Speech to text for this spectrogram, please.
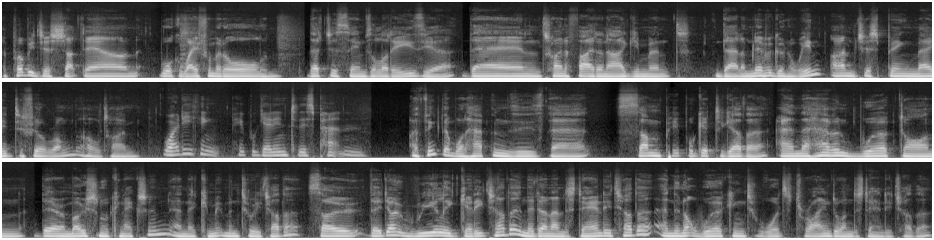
I probably just shut down, walk away from it all. And that just seems a lot easier than trying to fight an argument that I'm never going to win. I'm just being made to feel wrong the whole time. Why do you think people get into this pattern? I think that what happens is that some people get together and they haven't worked on their emotional connection and their commitment to each other. So they don't really get each other and they don't understand each other and they're not working towards trying to understand each other.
